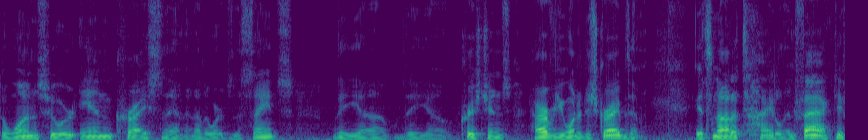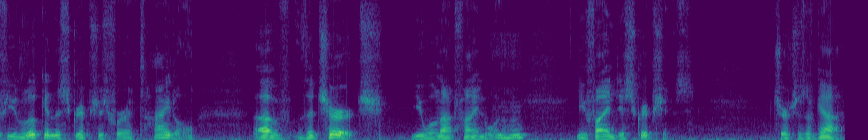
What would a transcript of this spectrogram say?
the ones who are in Christ, then. In other words, the saints, the, uh, the uh, Christians, however you want to describe them. It's not a title. In fact, if you look in the scriptures for a title of the church, you will not find one. Mm-hmm. You find descriptions churches of God,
